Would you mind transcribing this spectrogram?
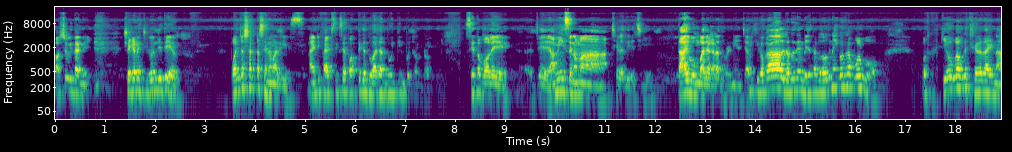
অসুবিধা নেই। সেখানে চিরঞ্জিতের পঞ্চাশ ষাটটা সিনেমা রিলিজ নাইনটি ফাইভ সিক্সের পর থেকে দু হাজার দুই, তিন পর্যন্ত। সে তো বলে যে, আমি সিনেমা ছেড়ে দিয়েছি, তাই বোম্বা জায়গাটা ধরে নিয়েছি। আমি চিরকাল যতদিন বেঁচে থাকব ততদিন এই কথাটা বলব। কেউ কাউকে ছেড়ে দেয় না।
